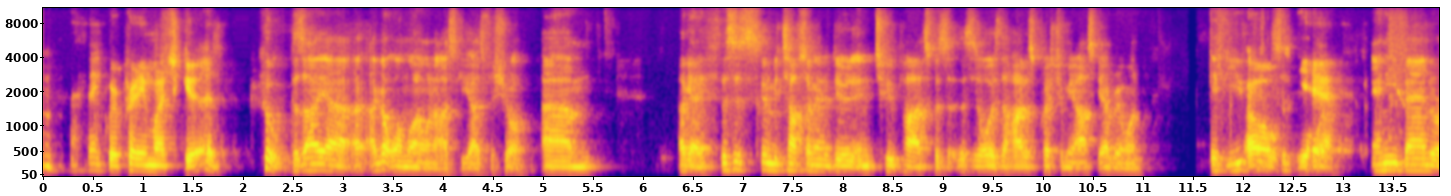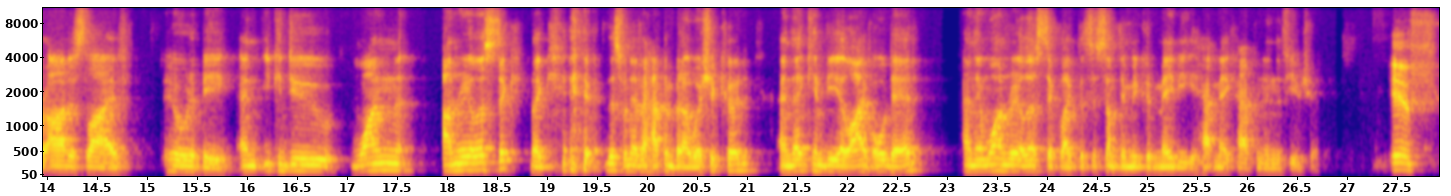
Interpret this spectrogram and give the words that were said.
I think we're pretty much good. cool, because I uh, I I got one more I want to ask you guys for sure. Um, okay, this is going to be tough, so I'm going to do it in two parts because this is always the hardest question we ask everyone. If you could Oh, support- yeah. any band or artist live, who would it be? And you can do one unrealistic, like this will never happen, but I wish it could, and they can be alive or dead. And then one realistic, like this is something we could maybe ha- make happen in the future. If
